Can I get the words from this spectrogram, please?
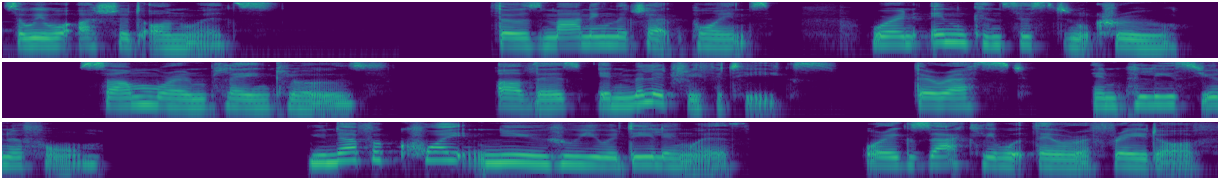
so we were ushered onwards. Those manning the checkpoints were an inconsistent crew. Some were in plain clothes, others in military fatigues, the rest in police uniform. You never quite knew who you were dealing with or exactly what they were afraid of.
